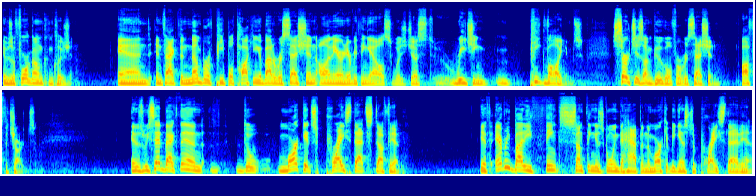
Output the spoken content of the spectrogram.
It was a foregone conclusion. And in fact, the number of people talking about a recession on air and everything else was just reaching peak volumes. Searches on Google for recession off the charts. And as we said back then, the markets price that stuff in if everybody thinks something is going to happen, the market begins to price that in.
